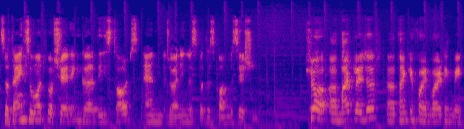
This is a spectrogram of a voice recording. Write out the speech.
So, thanks so much for sharing uh, these thoughts and joining us for this conversation. Sure, uh, my pleasure. Uh, thank you for inviting me.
